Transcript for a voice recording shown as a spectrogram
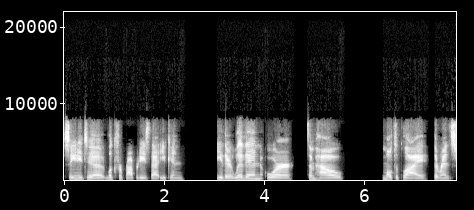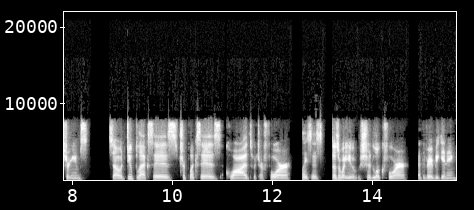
So you need to look for properties that you can either live in or somehow multiply the rent streams. So duplexes, triplexes, quads, which are four places, those are what you should look for at the very beginning.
